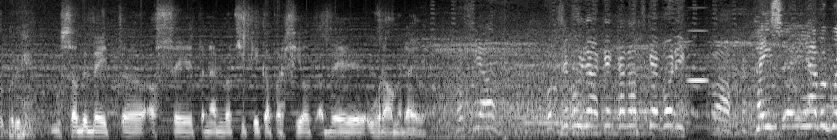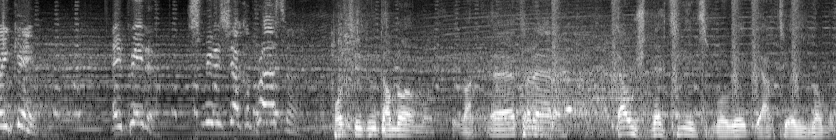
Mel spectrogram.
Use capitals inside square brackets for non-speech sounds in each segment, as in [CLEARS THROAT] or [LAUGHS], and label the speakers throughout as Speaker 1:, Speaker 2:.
Speaker 1: Dobrý.
Speaker 2: Musel by být uh, asi ten 20 Copperfield, aby uhrál medaili.
Speaker 3: Potřebuji nějaké kanadské body,
Speaker 4: Hey, say, have a great game. Hey, Peter, Swedish jako práce.
Speaker 1: Pocitu tam bylo moc. Eh, trenére, já už nechci nic mluvit, já chci jít domů.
